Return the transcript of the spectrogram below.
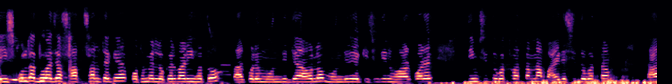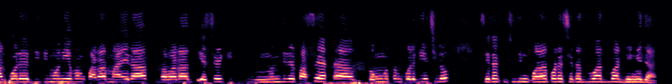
এই স্কুলটা দু হাজার সাত সাল থেকে প্রথমে লোকের বাড়ি হতো। তারপরে মন্দির দেওয়া হলো। মন্দিরে কিছুদিন হওয়ার পরে ডিম সিদ্ধ করতে পারতাম না, বাইরে সিদ্ধ করতাম। তারপরে দিদিমণি এবং পাড়ার মায়েরা, বাবারা এসে কিছু মন্দিরের পাশে একটা টং মতন করে দিয়েছিল। সেটা কিছুদিন করার পরে সেটা দুবার দুবার ভেঙে যায়।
